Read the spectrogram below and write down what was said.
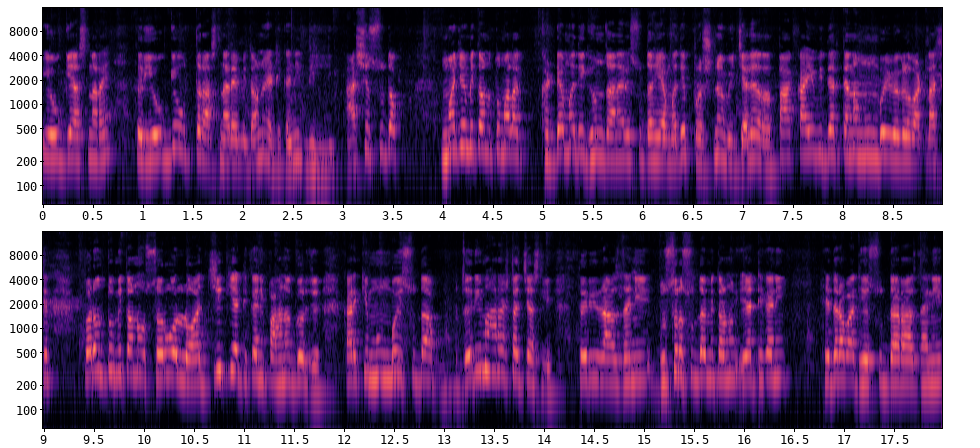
योग्य असणार आहे? तर योग्य उत्तर असणार आहे मित्रांनो या ठिकाणी दिल्ली. असे सुद्धा म्हणजे मित्रांनो तुम्हाला खड्ड्यामध्ये घेऊन जाणारे सुद्धा यामध्ये प्रश्न विचारले जातात. पहा काही विद्यार्थ्यांना मुंबई वेगळं वाटलं असेल. परंतु मित्रांनो सर्व लॉजिक या ठिकाणी पाहणं गरजेचं कारण की मुंबईसुद्धा जरी महाराष्ट्राची असली तरी राजधानी दुसरंसुद्धा मित्रांनो या ठिकाणी हैदराबाद हे सुद्धा राजधानी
